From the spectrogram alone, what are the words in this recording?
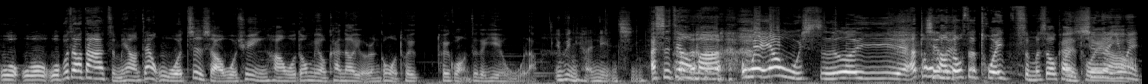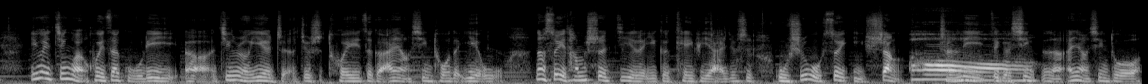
我我我不知道大家怎么样，但我至少我去银行，我都没有看到有人跟我推推广这个业务啦，因为你还年轻啊，是这样吗？我也要五十了耶！啊，通常都是推什么时候开始推啊？现在因为因为金管会在鼓励呃金融业者就是推这个安养信托的业务，那所以他们设计了一个 KPI，就是五十五岁以上成立这个信呃安养信托。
